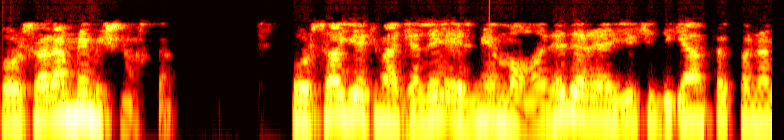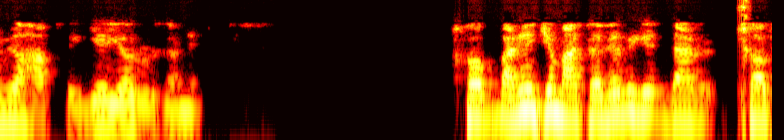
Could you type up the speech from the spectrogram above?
پرسا هم نمیشناختم. پرسا یک مجله علمی ماهانه داره یکی دیگه هم فکر کنم یا هفتگی یا روزانه. خب برای اینکه مطالبی در چاپ,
